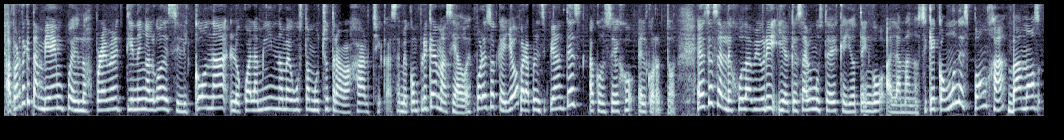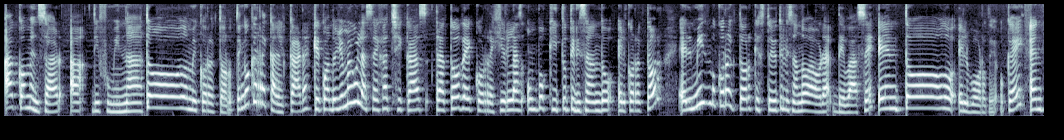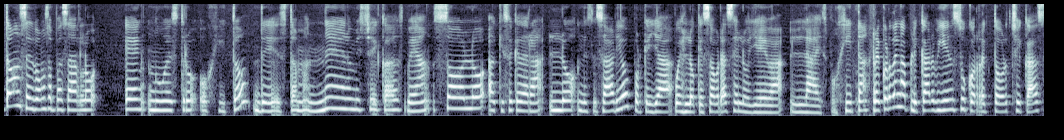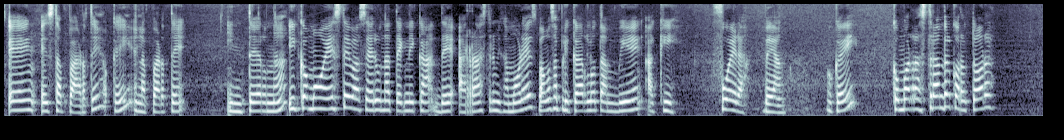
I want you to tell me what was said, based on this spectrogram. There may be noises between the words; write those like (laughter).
Aparte que también, pues, los primer tienen algo de silicona, lo cual a mí no me gusta mucho trabajar, chicas. Se me complica demasiado. Es por eso que yo, para principiantes, aconsejo el corrector. Este es el de Huda Beauty y el que saben ustedes que yo tengo a la mano. Así que con una esponja vamos a comenzar a difuminar todo mi corrector. Tengo que recalcar que cuando yo me hago las cejas, chicas, trato de corregirlas un poquito utilizando el corrector, el mismo corrector que estoy utilizando ahora de base en todo el borde, ¿ok? Entonces vamos a pasarlo en nuestro ojito. De esta manera mis chicas vean solo aquí se quedará lo necesario porque ya pues lo que sobra se lo lleva la esponjita. Recuerden aplicar bien su corrector chicas en esta parte ok en la parte interna. Y como este va a ser una técnica de arrastre mis amores vamos a aplicarlo también aquí fuera vean ok como arrastrando el corrector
